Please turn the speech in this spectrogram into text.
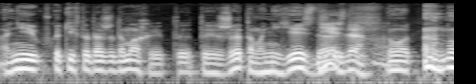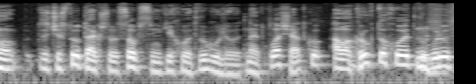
Они в каких-то даже домах и ТСЖ там они есть, да? Есть, да. Вот. Но зачастую так, что собственники ходят выгуливают на эту площадку, а вокруг кто ходит выгуливают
